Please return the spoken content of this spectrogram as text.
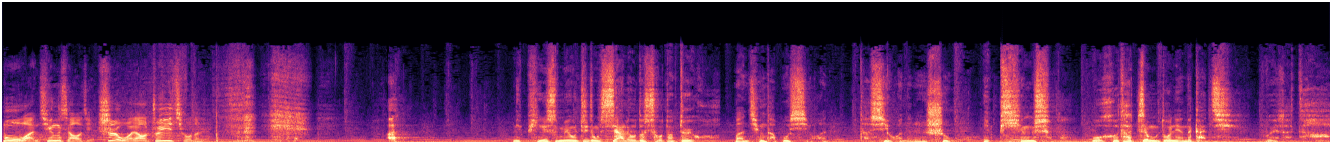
穆婉清小姐是我要追求的人。哎，你凭什么用这种下流的手段对我？婉清她不喜欢你，她喜欢的人是我。你凭什么？我和她这么多年的感情，为了她，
